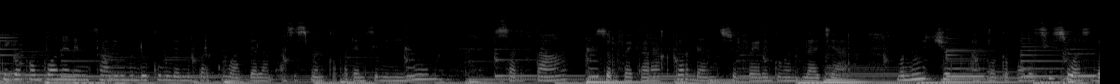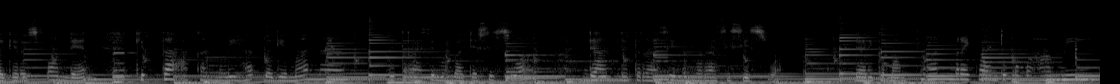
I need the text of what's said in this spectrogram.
tiga komponen yang saling mendukung dan memperkuat dalam asesmen kompetensi minimum serta survei karakter dan survei lingkungan belajar. Menunjuk atau kepada siswa sebagai responden, kita akan melihat bagaimana literasi membaca siswa dan literasi numerasi siswa dari kemampuan mereka untuk memahami,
